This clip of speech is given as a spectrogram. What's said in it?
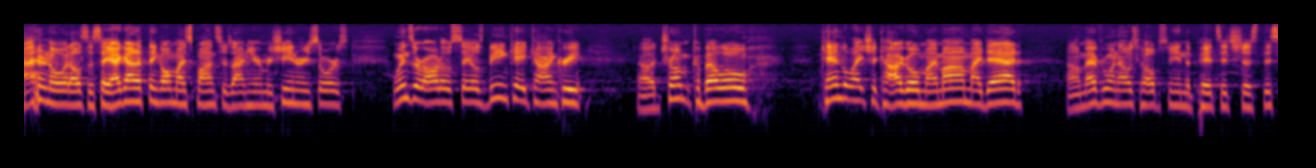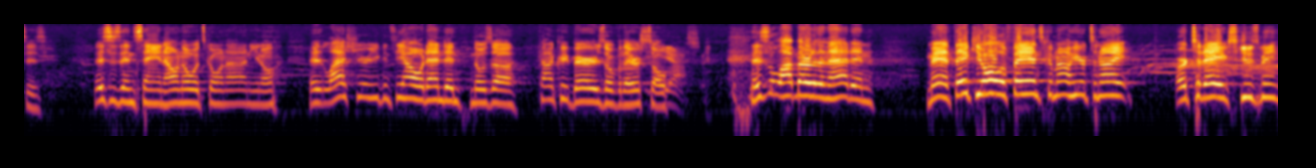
I don't know what else to say. I got to thank all my sponsors on here Machinery Source, Windsor Auto Sales, B&K Concrete, uh, Trump Cabello, Candlelight Chicago, my mom, my dad, um, everyone else who helps me in the pits. It's just, this is, this is insane. I don't know what's going on. You know, it, last year you can see how it ended, those uh, concrete barriers over there. So Yes. this is a lot better than that. And man, thank you all the fans coming out here tonight, or today, excuse me.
